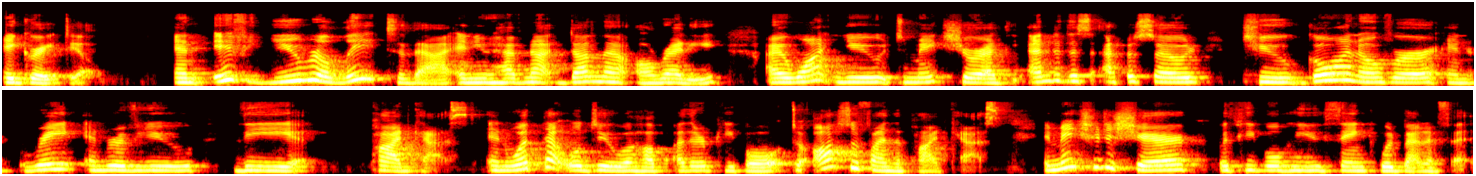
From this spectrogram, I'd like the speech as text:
a great deal. And if you relate to that and you have not done that already, I want you to make sure at the end of this episode to go on over and rate and review the podcast. And what that will do will help other people to also find the podcast. And make sure to share with people who you think would benefit.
